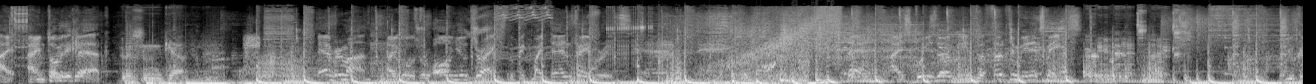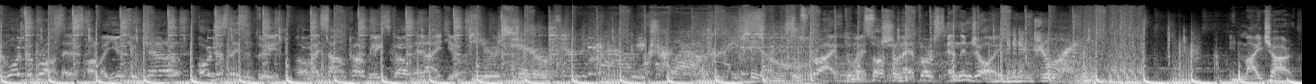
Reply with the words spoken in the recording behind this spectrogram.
Hi, I'm Tomy DeClerque. Listen carefully. Every month, I go through all new tracks to pick my 10 favorites. Then, I squeeze them into 30 minutes mix. 30 minutes mix. You can watch the process on my YouTube channel or just listen to it on my SoundCloud, Mixcloud, and iTunes. YouTube, SoundCloud, Mixcloud, iTunes. Subscribe to my social networks and enjoy. Enjoy. In my chart.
